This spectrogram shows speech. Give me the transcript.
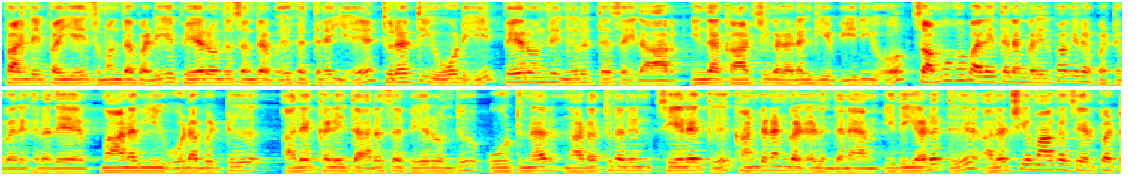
பள்ளி பையை சுமந்தபடி பேருந்து சென்ற வேகத்திலேயே துரத்தி ஓடி பேருந்தை நிறுத்த செய்தார். இந்த காட்சிகள் அடங்கிய வீடியோ சமூக வலைதளங்களில் பகிரப்பட்டு வருகிறது. மாணவியை ஓடவிட்டு அலைக்கழித்த அரச பேருந்து பேருந்து ஓட்டுநர் நடத்துனரின் செயலுக்கு கண்டனங்கள் எழுந்தன. இதையடுத்து அலட்சியமாக செயல்பட்ட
